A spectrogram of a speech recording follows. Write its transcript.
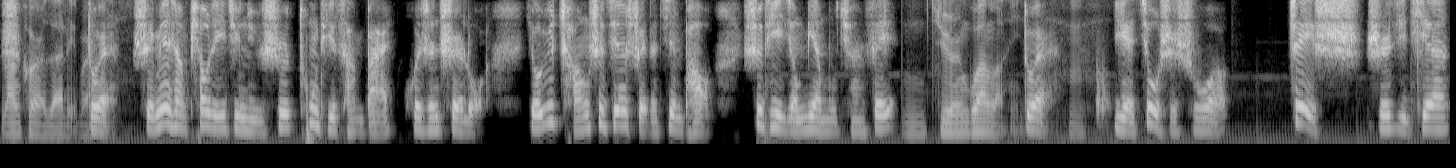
兰克尔在里边。，对，水面上飘着一具女尸，通体惨白，浑身赤裸。由于长时间水的浸泡，尸体已经面目全非。嗯，巨人观了。对，嗯，也就是说，这十十几天，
